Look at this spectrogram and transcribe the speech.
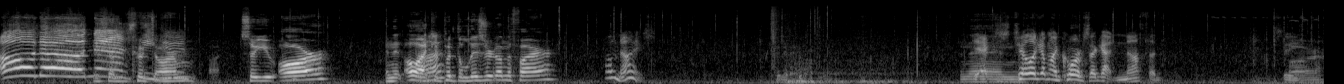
Oh no, Some nasty, cooked dude. arm. So you are, and then oh, I Uh-huh. can put the lizard on the fire. Oh, nice. And Yeah, then until I got my corpse, I got nothing. see. are-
